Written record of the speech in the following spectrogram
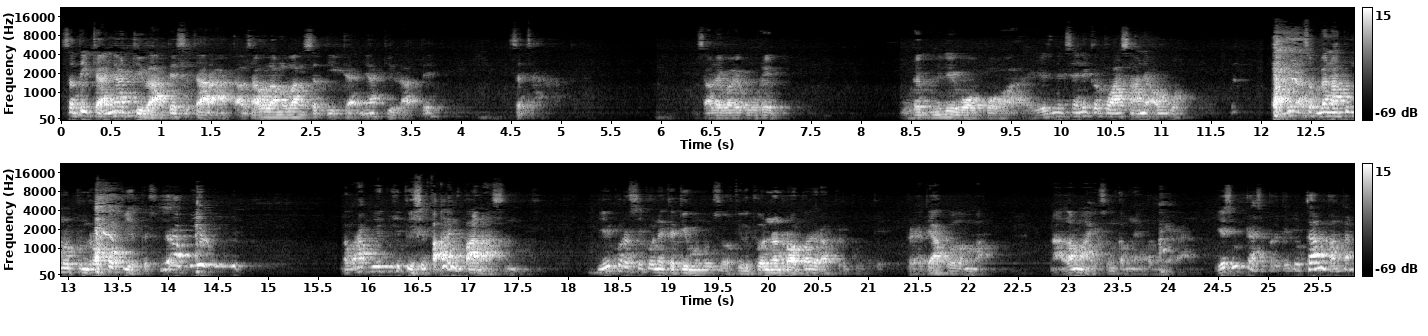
Setidaknya dilatih secara akal. Saya ulang-ulang setidaknya dilatih secara. Misalnya kayak urip, urip ini wopo, ya ini saya ini kekuasaannya Allah. Tapi sebenarnya aku melebur rokok ya guys. Ya rapi, rapi itu bisa paling panas. Dia kurang resikonya jadi manusia, di non rokok ya rapi Berarti aku lemah. Nah lemah ya sungkem nih pengiran. Ya sudah seperti itu gampang kan.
